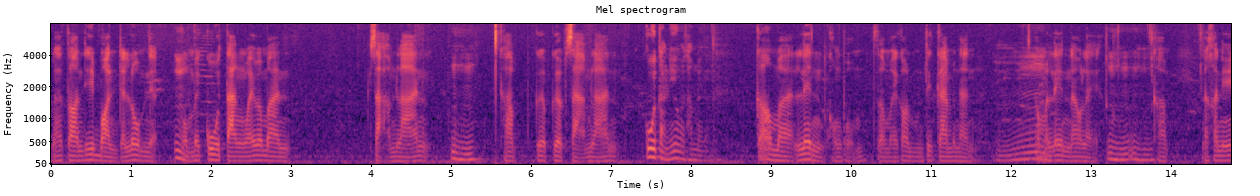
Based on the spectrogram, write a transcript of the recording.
แล้วตอนที่บ่อนจะล่มเนี่ย อืม ผมไปกู้ตังค์ไว้ประมาณสามล้านอือหือครับ เกือบเกือบสามล้าน กู้ตังค์นี่เอามาทำอะไรกันก็เอามาเล่นของผม สมัยก่อนผมติดการพนันอืเอามาเล่นเอาอะไร อือหืออือหือครับ แล้วคราวนี้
